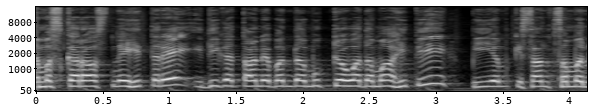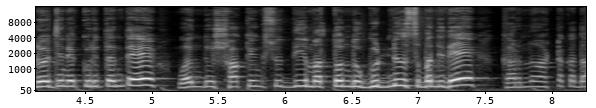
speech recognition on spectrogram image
ನಮಸ್ಕಾರ, ಸ್ನೇಹಿತರೆ. ಇದೀಗ ತಾನೇ ಬಂದ ಮುಖ್ಯವಾದ ಮಾಹಿತಿ. ಪಿಎಂ ಕಿಸಾನ್ ಸಮ್ಮಾನ್ ಯೋಜನೆ ಕುರಿತಂತೆ ಒಂದು ಶಾಕಿಂಗ್ ಸುದ್ದಿ, ಮತ್ತೊಂದು ಗುಡ್ ನ್ಯೂಸ್ ಬಂದಿದೆ. ಕರ್ನಾಟಕದ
